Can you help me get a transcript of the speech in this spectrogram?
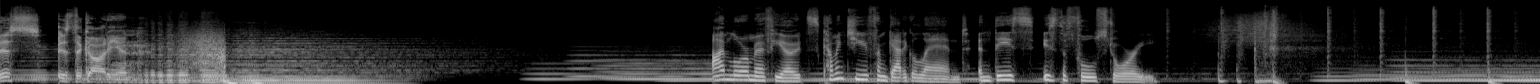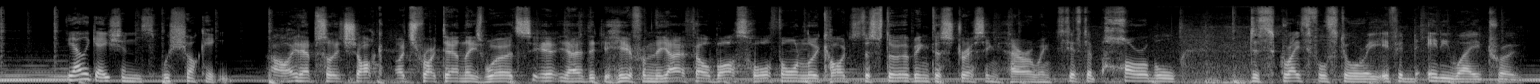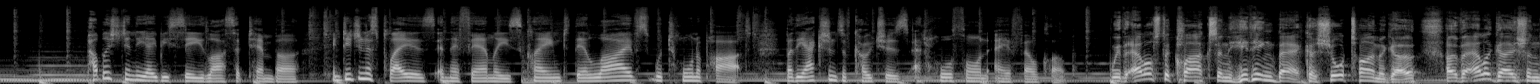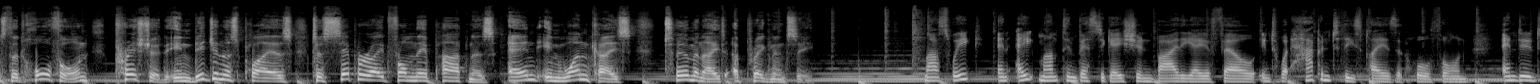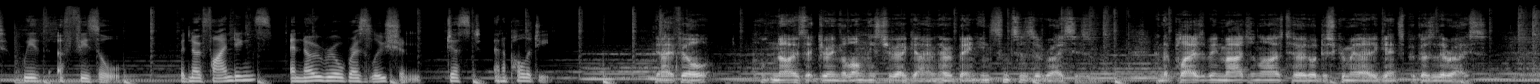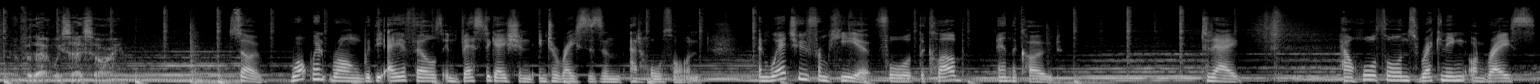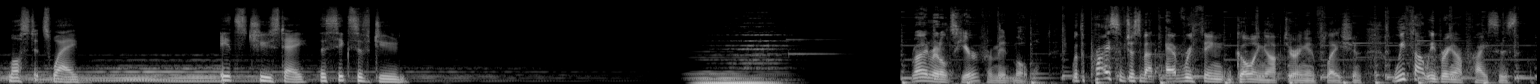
This is The Guardian. I'm Laura Murphy Oates, coming to you from Gadigal Land, and this is the full story. The allegations were shocking. Oh, an absolute shock. I just wrote down these words you know, that you hear from the AFL boss, Hawthorn, Luke Hodge disturbing, distressing, harrowing. It's just a horrible, disgraceful story, if in any way true. Published in the ABC last September, Indigenous players and their families claimed their lives were torn apart by the actions of coaches at Hawthorn AFL Club. With Alastair Clarkson hitting back a short time ago over allegations that Hawthorn pressured Indigenous players to separate from their partners and, in one case, terminate a pregnancy. Last week, an eight month investigation by the AFL into what happened to these players at Hawthorn ended with a fizzle, with no findings and no real resolution, just an apology. The AFL knows that during the long history of our game there have been instances of racism and that players have been marginalised, hurt, or discriminated against because of their race. And for that, we say sorry. So, what went wrong with the AFL's investigation into racism at Hawthorn? And where to from here for the club and the code? Today, how Hawthorn's reckoning on race lost its way. It's Tuesday, the 6th of June. Ryan Reynolds here from Mint Mobile. With the price of just about everything going up during inflation, we thought we'd bring our prices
